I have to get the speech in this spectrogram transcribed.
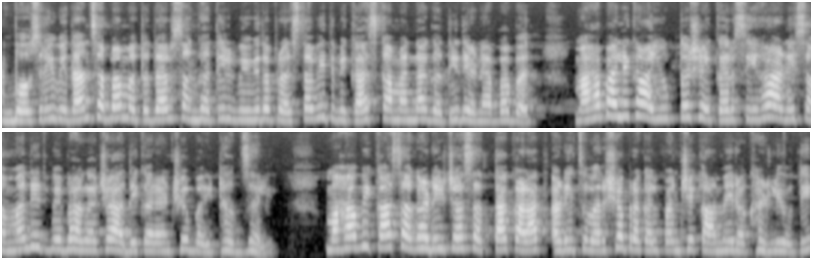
भोसरी विधानसभा मतदारसंघातील विविध प्रस्तावित विकास कामांना गती देण्याबाबत महापालिका आयुक्त शेखर सिंह आणि संबंधित विभागाच्या अधिकाऱ्यांची बैठक झाली. महाविकास आघाडीच्या सत्ता काळात अडीच वर्ष प्रकल्पांची कामे रखडली होती.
